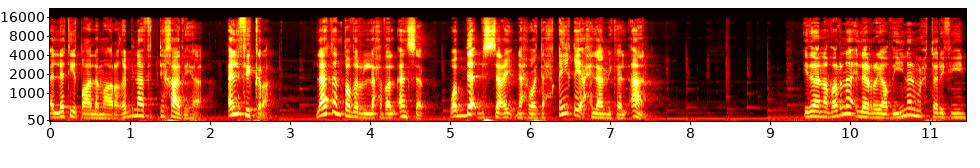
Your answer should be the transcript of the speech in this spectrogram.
التي طالما رغبنا في اتخاذها. الفكرة لا تنتظر اللحظة الأنسب وابدأ بالسعي نحو تحقيق أحلامك الآن. إذا نظرنا إلى الرياضيين المحترفين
